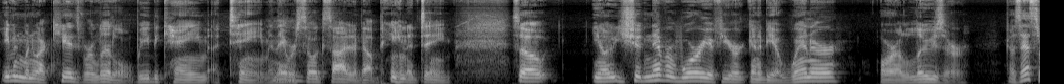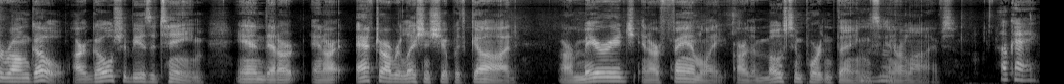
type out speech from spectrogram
Even when our kids were little, we became a team, and they were mm. so excited about being a team. So, you know, you should never worry if you're going to be a winner or a loser, because that's the wrong goal. Our goal should be as a team, and that our and our after our relationship with God, our marriage and our family are the most important things mm-hmm. in our lives. Okay,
